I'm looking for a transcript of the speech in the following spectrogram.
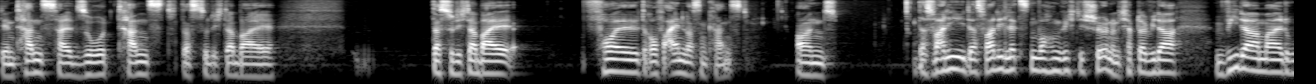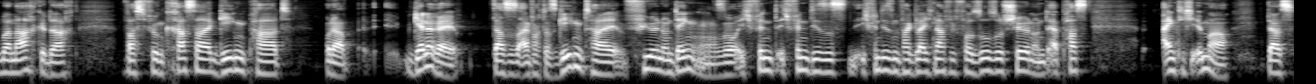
den Tanz halt so tanzt, dass du dich dabei, dass du dich dabei voll drauf einlassen kannst. Und das war die, das war die letzten Wochen richtig schön. Und ich habe da wieder, wieder mal drüber nachgedacht, was für ein krasser Gegenpart oder generell, das ist einfach das Gegenteil, fühlen und denken. So, ich finde, ich finde dieses, ich finde diesen Vergleich nach wie vor so, so schön und er passt eigentlich immer, dass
